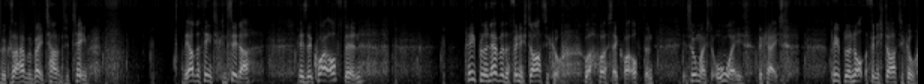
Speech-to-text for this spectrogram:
because I have a very talented team. The other thing to consider is that quite often people are never the finished article. Well, I say quite often, it's almost always the case. People are not the finished article,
